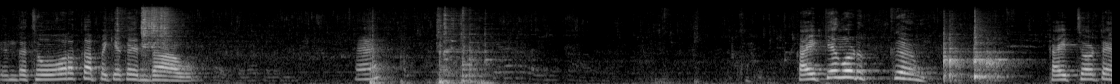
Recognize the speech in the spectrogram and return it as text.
എന്താ ചോറൊക്കെ അപ്പയ്ക്കൊക്കെ എന്താവും? ഏ? കഴിക്കാൻ കൊടുക്കും. കഴിച്ചോട്ടെ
